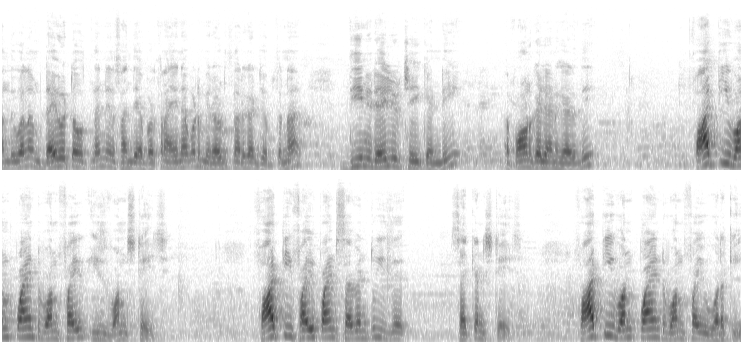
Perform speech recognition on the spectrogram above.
అందువల్ల డైవర్ట్ అవుతుందని నేను సందేహపడుతున్నాను అయినా కూడా మీరు అడుగుతున్నారు కాబట్టి చెప్తున్నా. దీన్ని డైల్యూట్ చేయకండి పవన్ కళ్యాణ్ గారిది. Forty one point one five is one stage forty five point seven two is second stage forty one point one five వరకు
